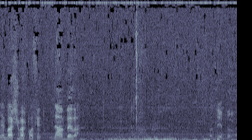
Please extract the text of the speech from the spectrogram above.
E, baš imaš posjetu. Znam Bela. A gdje je Bela?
